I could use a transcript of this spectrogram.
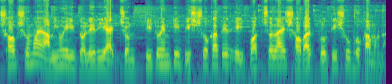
সবসময় আমিও এই দলেরই একজন টি টোয়েন্টি বিশ্বকাপের এই পথ চলায় সবার প্রতি শুভকামনা।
